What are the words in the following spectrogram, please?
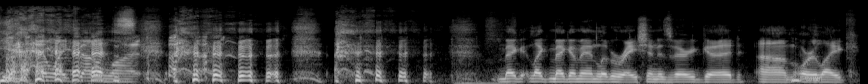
Yeah, I like that a lot. Mega like Mega Man Liberation is very good, um, or like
